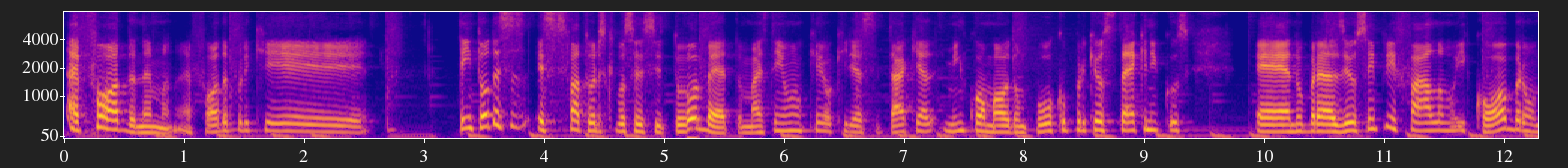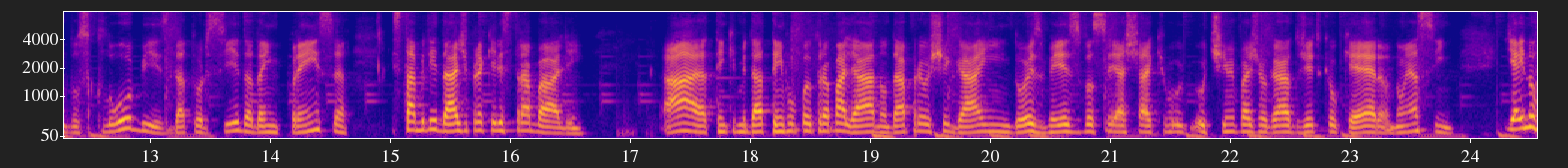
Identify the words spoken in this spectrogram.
É foda, né, mano? É foda porque tem todos esses, esses, fatores que você citou, Beto, mas tem um que eu queria citar que me incomoda um pouco, porque os técnicos é, no Brasil sempre falam e cobram dos clubes, da torcida, da imprensa, estabilidade para que eles trabalhem ah, tem que me dar tempo para eu trabalhar, não dá para eu chegar em dois meses você achar que o, o, time vai jogar do jeito que eu quero, não é assim. E aí no,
